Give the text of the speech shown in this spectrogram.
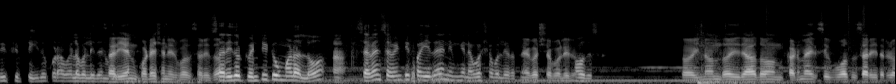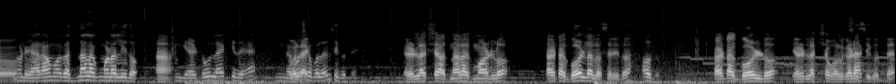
ವಿ ಫಿಫ್ಟಿ ಇದು ಕೂಡ ಅವೈಲಬಲ್ ಇದೆ ಸರ್ ಏನು ಕೊಟೇಶನ್ ಇರ್ಬೋದು ಸರ್ ಇದು? ಸರ್ ಇದು twenty two model seven seventy five ಇದೆ ನಿಮಗೆ ನೆಗೋಷಿಯಬಲ್ ಇರುತ್ತೆ. ನೆಗೋಷಿಯಬಲ್ ಇರುತ್ತೆ. ಹೌದು ಸರ್. ಸೊ ಇನ್ನೊಂದು ಇದ್ಯಾವುದೋ ಒಂದು ಕಡಿಮೆ ಸಿಗ್ಬೋದು ಸರ್ ಇದ್ರ ನೋಡಿ ಆರಾಮಾಗಿ ಹದಿನಾಲ್ಕು ಮಾಡಲ್ ಇದು. ಎರಡು ಲಕ್ಷ ಟೂ ಲ್ಯಾಕ್ ಇದೆ ಅಲ್ಲಿ ಸಿಗುತ್ತೆ. ಎರಡು ಲಕ್ಷ ಹದಿನಾಲ್ಕು ಮಾಡಲು ಟಾಟಾ ಗೋಲ್ಡ್ ಅಲ್ಲ ಸರ್ ಇದು? ಹೌದು. ಟಾಟಾ ಗೋಲ್ಡ್ ಎರಡು ಲಕ್ಷ ಒಳಗಡೆ ಸಾಕು. ಸಿಗುತ್ತೆ.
